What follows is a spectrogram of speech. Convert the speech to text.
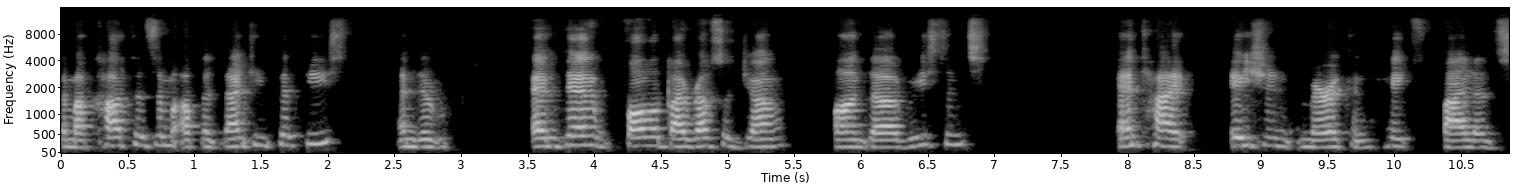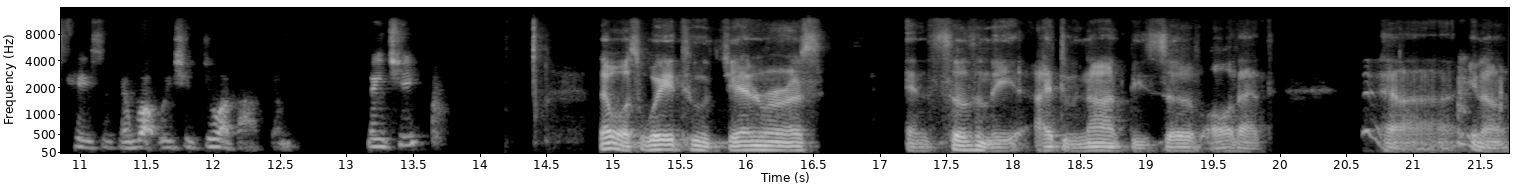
the McCarthyism of the 1950s, and the and then followed by Russell Jeung on the recent anti-Asian American hate violence cases and what we should do about them. Ling Chi? That was way too generous. And certainly I do not deserve all that, uh, you know,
